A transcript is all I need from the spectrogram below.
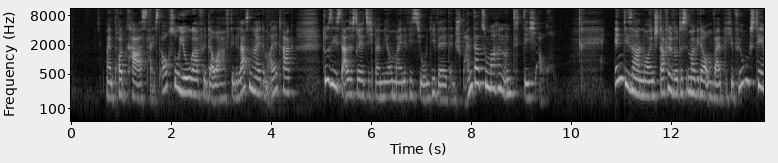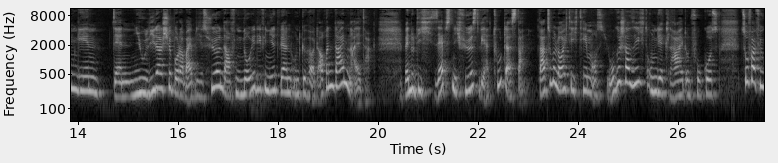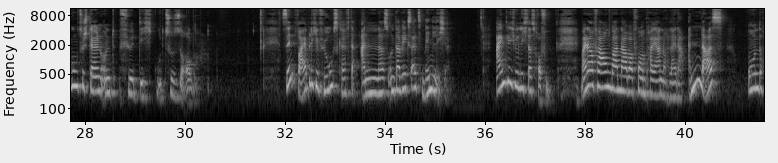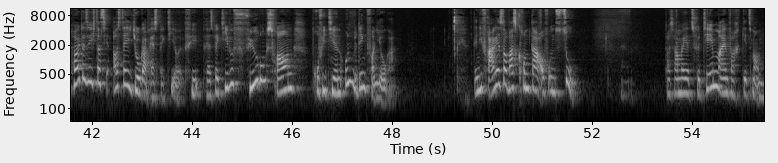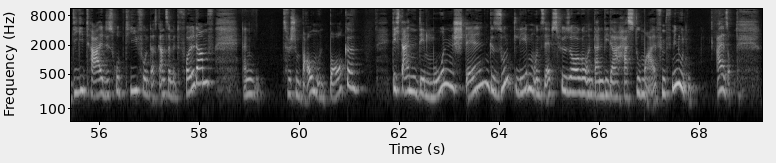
Mein Podcast heißt auch so Yoga für dauerhafte Gelassenheit im Alltag. Du siehst, alles dreht sich bei mir um meine Vision, die Welt entspannter zu machen und dich auch. In dieser neuen Staffel wird es immer wieder um weibliche Führungsthemen gehen, denn New Leadership oder weibliches Führen darf neu definiert werden und gehört auch in deinen Alltag. Wenn du dich selbst nicht führst, wer tut das dann? Dazu beleuchte ich Themen aus yogischer Sicht, um dir Klarheit und Fokus zur Verfügung zu stellen und für dich gut zu sorgen. Sind weibliche Führungskräfte anders unterwegs als männliche? Eigentlich will ich das hoffen. Meine Erfahrungen waren da aber vor ein paar Jahren noch leider anders. Und heute sehe ich das aus der Yoga-Perspektive. Perspektive Führungsfrauen profitieren unbedingt von Yoga. Denn die Frage ist doch, was kommt da auf uns zu? Was haben wir jetzt für Themen? Einfach geht es mal um digital, disruptiv und das Ganze mit Volldampf. Dann zwischen Baum und Borke dich deinen Dämonen stellen, gesund leben und Selbstfürsorge und dann wieder hast du mal fünf Minuten. Also,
